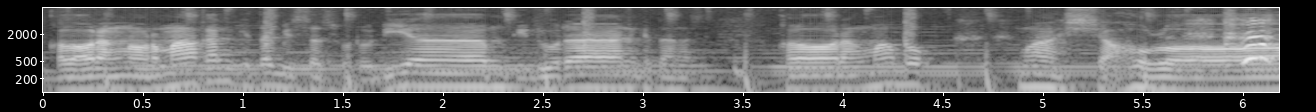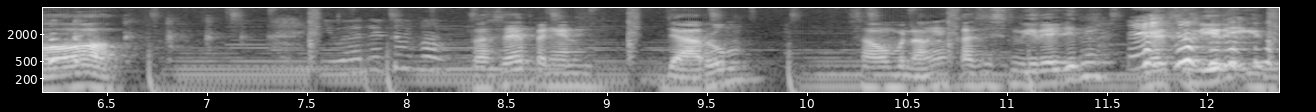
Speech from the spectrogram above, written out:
Kalau orang normal kan kita bisa suruh diam, tiduran, kita kalau orang mabok, masya Allah, Gimana tuh bang? rasanya pengen jarum sama benangnya kasih sendiri aja nih dia sendiri gitu.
